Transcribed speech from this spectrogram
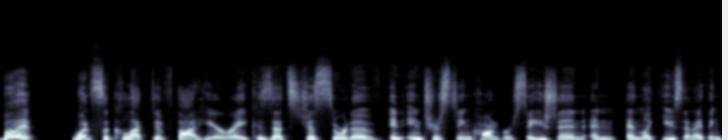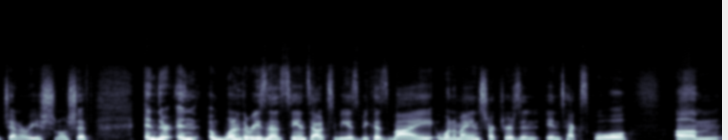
But what's the collective thought here, right? Because that's just sort of an interesting conversation. And and like you said, I think generational shift. And there and one of the reasons that stands out to me is because my one of my instructors in, in tech school, um,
